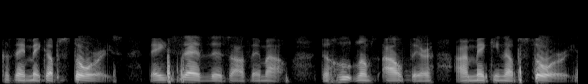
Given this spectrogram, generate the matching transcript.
because they make up stories. They said this out their mouth. The hoodlums out there are making up stories.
